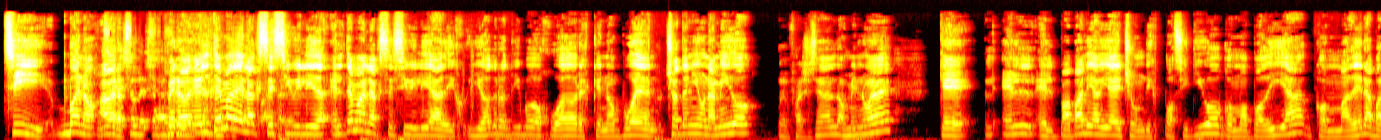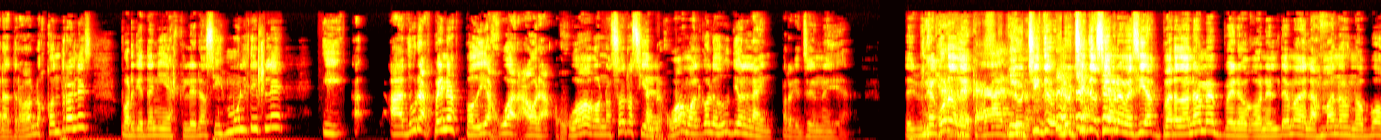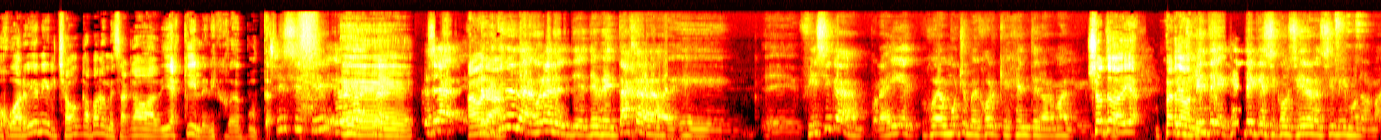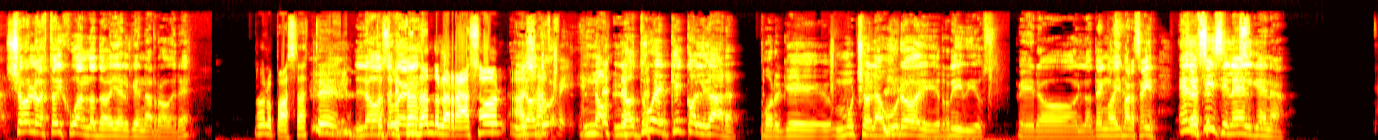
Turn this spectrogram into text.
Sí, bueno, a ver, pero el tema de la accesibilidad, el tema de la accesibilidad y, y otro tipo de jugadores que no pueden. Yo tenía un amigo, eh, falleció en el 2009, que él, el papá le había hecho un dispositivo como podía, con madera para trabar los controles, porque tenía esclerosis múltiple y a, a duras penas podía jugar. Ahora, jugaba con nosotros siempre, jugábamos al Call of Duty online, para que se den una idea. Me acuerdo que. Luchito, Luchito siempre me decía, perdóname, pero con el tema de las manos no puedo jugar bien y el chabón capaz que me sacaba 10 kills, el hijo de puta. Sí, sí, sí. es. Eh, o sea, ahora- tienen alguna de- de- desventaja eh, eh, física, por ahí juegan mucho mejor que gente normal. yo O sea, todavía, perdón, Gente, gente que se considera a sí mismo normal. yo lo estoy jugando todavía el Kena Rover, ¿eh? ¿No lo pasaste? Lo Entonces tuve- le estás dando la razón a Lo no, lo tuve que colgar porque mucho laburo y reviews, pero lo tengo ahí para seguir. Es Ese- difícil, ¿eh, el Kena?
